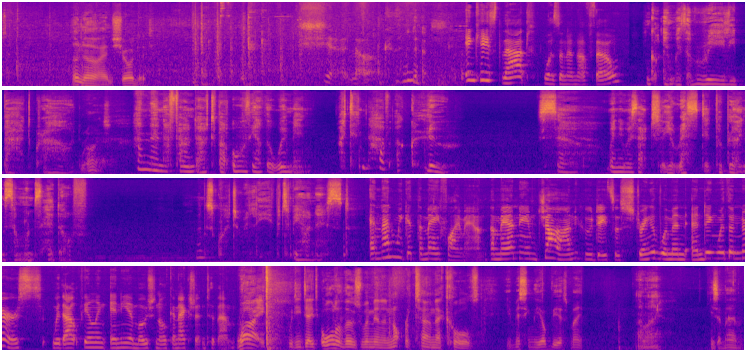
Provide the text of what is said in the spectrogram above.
Oh, no, I ensured it. Sherlock. In case that wasn't enough, though, Got in with a really bad crowd. Right. And then I found out about all the other women. I didn't have a clue. So, when he was actually arrested for blowing someone's head off, it was quite a relief, to be honest. And then we get the Mayfly Man, a man named John who dates a string of women ending with a nurse without feeling any emotional connection to them. Why would he date all of those women and not return their calls? You're missing the obvious, mate. Am I? He's a man.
